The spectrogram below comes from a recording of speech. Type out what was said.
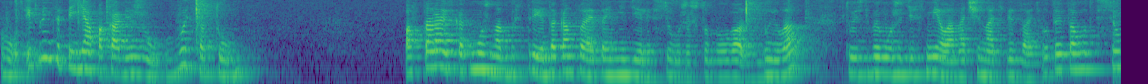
Вот. И в принципе я пока вяжу высоту Постараюсь как можно быстрее до конца этой недели все уже, чтобы у вас было. То То есть вы можете смело начинать вязать вот это вот все.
